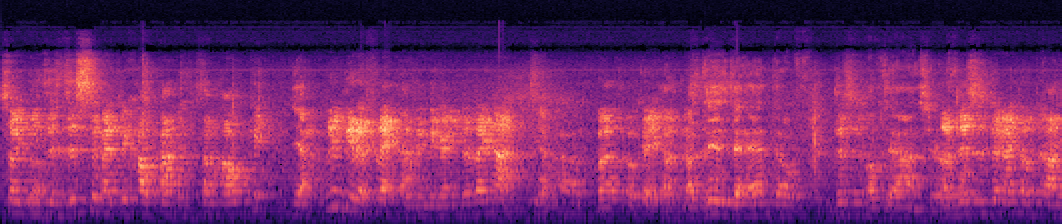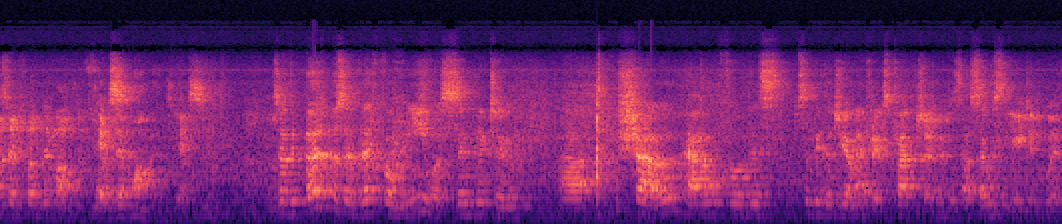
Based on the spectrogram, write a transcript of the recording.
So it means that this symmetry how can, somehow ca- Yeah. will be reflected in, the, in the dynamics. Uh, But okay, Yeah, but But this, this is the end of, this is, of the answer uh, this is the end of the answer for the moment. for the moment. Yes. So the purpose of that for me was simply to uh, show how for this, simply the geometric structure that is associated with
